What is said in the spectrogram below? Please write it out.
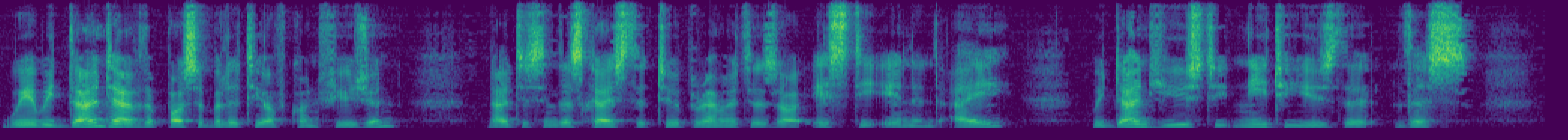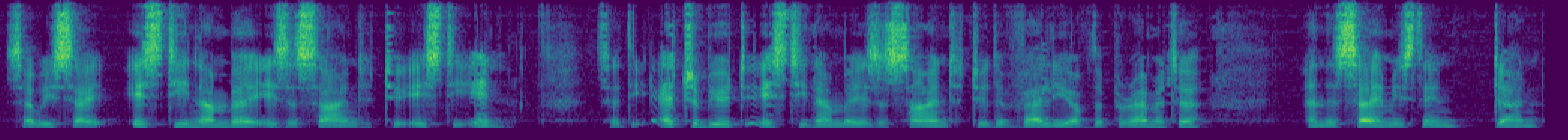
Where we don't have the possibility of confusion, notice in this case the two parameters are stn and a, we don't use to, need to use the this. So we say st number is assigned to stn. So the attribute st number is assigned to the value of the parameter and the same is then done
